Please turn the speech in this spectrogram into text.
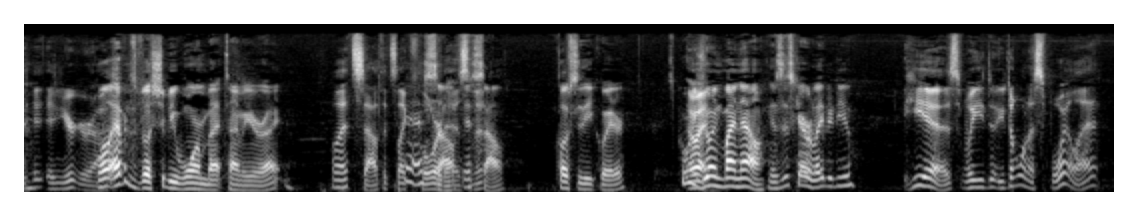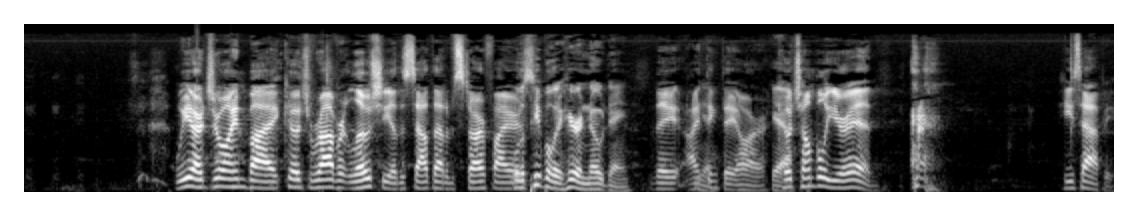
stay in, in your garage. Well, Evansville should be warm by that time of year, right? well, it's south. It's like yeah, it's Florida, south. isn't it's it? south, close to the equator. Who are All we right. joined by now? Is this guy related to you? He is. Well, you, do, you don't want to spoil it. We are joined by Coach Robert Loshe of the South Adams Starfires. Well, the people that are here know Dane. They, I Yeah. think they are. Yeah. Coach Humble, you're in. He's happy.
